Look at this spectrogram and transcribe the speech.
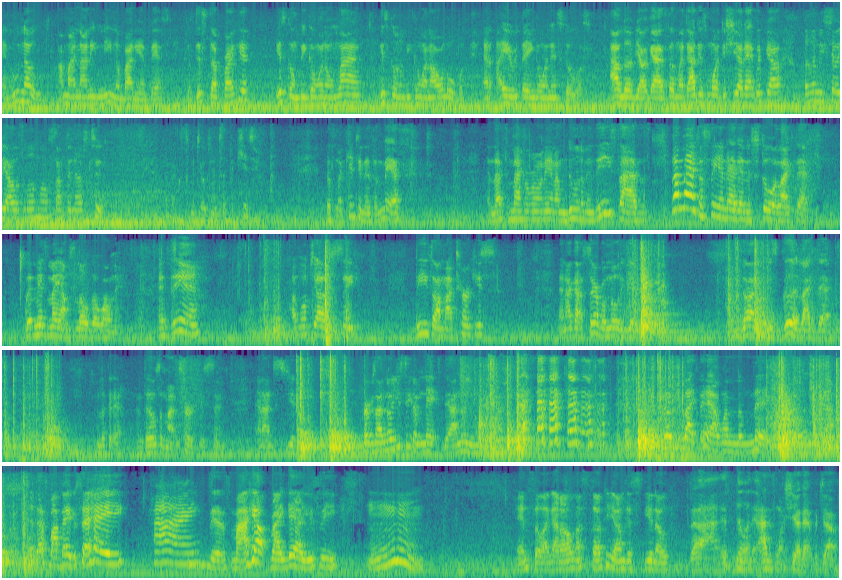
And who knows? I might not even need nobody to invest. Because this stuff right here, it's gonna be going online. It's gonna be going all over. And everything going in stores. I love y'all guys so much. I just wanted to share that with y'all. But let me show y'all a little more something else too. I switch over into the kitchen. Because my kitchen is a mess. And that's macaroni and I'm doing them in these sizes. Now imagine seeing that in the store like that. With Miss Ma'am's logo on it. And then I want y'all to see these are my turkeys. And I got several more to get. God is just good like that. Look at that. And those are my turkeys. And, and I just, you know, purpose. I know you see them next day. I know you want one. I know you like to have one of them next. And that's my baby say, hey. Hi. There's my help right there, you see. Mm-hmm. And so I got all my stuff here. I'm just, you know, ah, just doing it. I just want to share that with y'all.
